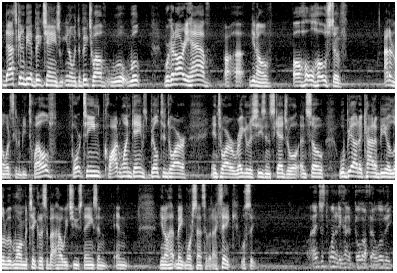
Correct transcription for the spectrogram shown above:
That's going to be a big change. You know, with the Big 12, we'll, we'll we're going to already have, uh, uh, you know, a whole host of, I don't know what it's going to be, 12, 14 quad one games built into our into our regular season schedule, and so we'll be able to kind of be a little bit more meticulous about how we choose things and and you know make more sense of it. I think we'll see. I just wanted to kind of build off that a little bit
